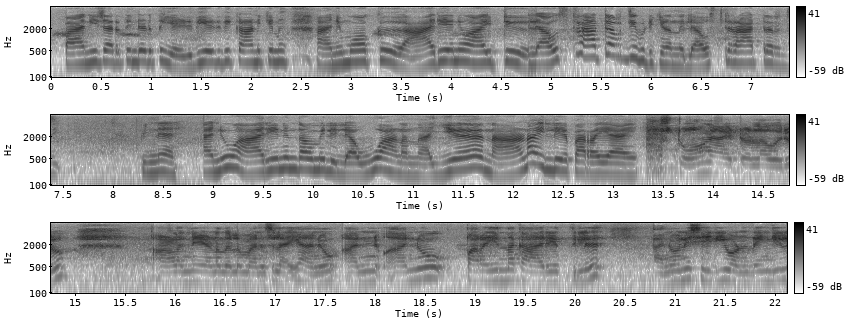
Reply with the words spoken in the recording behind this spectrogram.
അപ്പാനി ശരത്തിന്റെ അടുത്ത് എഴുതി എഴുതി കാണിക്കണ്. അനുമോക്ക് ആര്യനുമായിട്ട് ലവ് സ്ട്രാറ്റർജി പിടിക്കണമെന്ന് ലവ് സ്ട്രാറ്റർജി. പിന്നെ അനു ആര്യനും ലവ് ആണെന്ന് അയ്യേ നാണമില്ലേ പറയാൻ. സ്ട്രോങ് ആയിട്ടുള്ള ഒരു ആളെന്നെയാണെന്നുള്ളത് മനസ്സിലായി. അനു അനു അനു പറയുന്ന കാര്യത്തിൽ അനുവിന് ശരിയുണ്ടെങ്കിൽ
